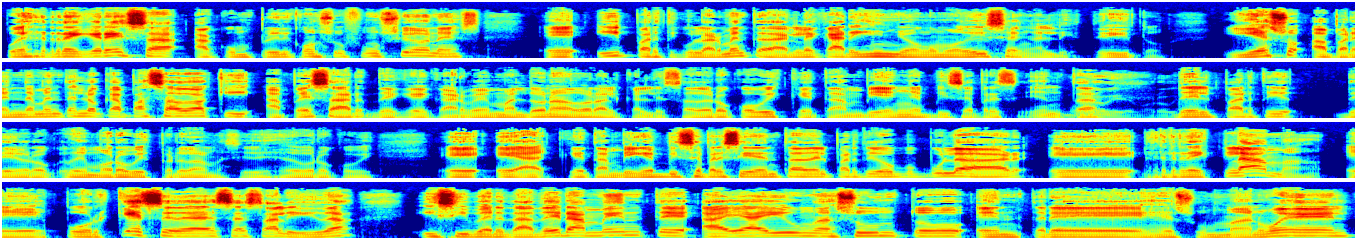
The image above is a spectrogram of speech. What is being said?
pues regresa a cumplir con sus funciones y particularmente darle cariño, como dicen, al distrito. Y eso aparentemente es lo que ha pasado aquí, a pesar de que Carmen Maldonado, la alcaldesa de Orocovis, que también es vicepresidenta del partido, de, de Morovis, perdóname si dije de Orocovis, eh, eh, que también es vicepresidenta del Partido Popular, reclama por qué se da esa salida y si verdaderamente hay ahí un asunto entre Jesús Manuel,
